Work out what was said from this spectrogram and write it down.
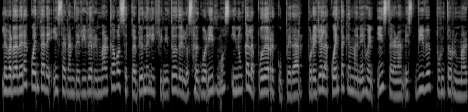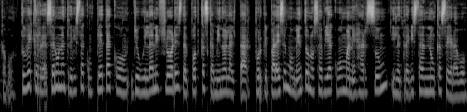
La verdadera cuenta de Instagram de Vive Remarkable se perdió en el infinito de los algoritmos y nunca la pude recuperar. Por ello la cuenta que manejo en Instagram es vive.remarkable. Tuve que rehacer una entrevista completa con Yuwilani Flores del podcast Camino al Altar, porque para ese momento no sabía cómo manejar Zoom y la entrevista nunca se grabó.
